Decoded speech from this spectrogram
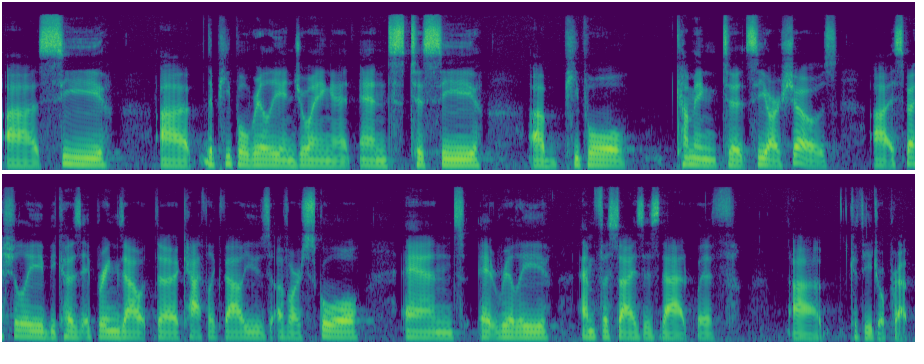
uh, see uh, the people really enjoying it and to see uh, people coming to see our shows, uh, especially because it brings out the Catholic values of our school and it really emphasizes that with uh, Cathedral Prep.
